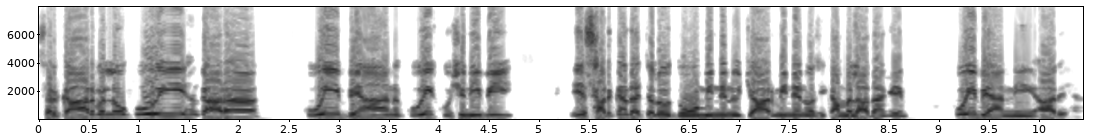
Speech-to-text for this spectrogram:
ਸਰਕਾਰ ਵੱਲੋਂ ਕੋਈ ਹੰਗਾਰਾ, ਕੋਈ ਬਿਆਨ, ਕੋਈ ਕੁਛ ਨਹੀਂ ਵੀ ਇਹ ਸੜਕਾਂ ਦਾ ਚਲੋ 2 ਮਹੀਨੇ ਨੂੰ 4 ਮਹੀਨੇ ਨੂੰ ਅਸੀਂ ਕੰਮ ਲਾ ਦਾਂਗੇ, ਕੋਈ ਬਿਆਨ ਨਹੀਂ ਆ ਰਿਹਾ।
